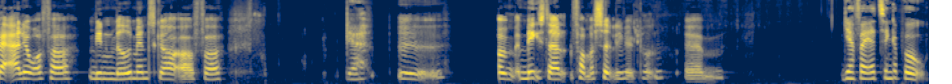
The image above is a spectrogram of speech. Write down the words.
være ærlig over for mine medmennesker, og for, ja, øh, og mest af alt for mig selv i virkeligheden. Øhm, Ja, for jeg tænker på,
